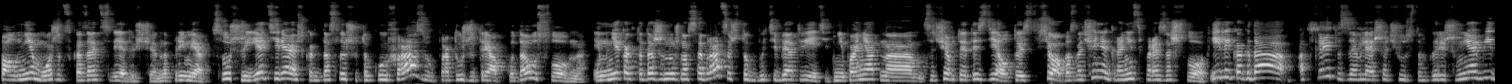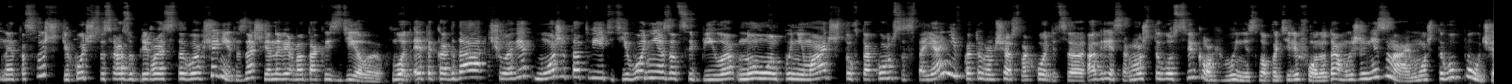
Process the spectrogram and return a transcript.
вполне может сказать следующее. Например, слушай, я теряюсь, когда слышу такую фразу про ту же тряпку, да, условно, и мне как-то даже нужно собраться, чтобы тебе ответить. Непонятно, зачем ты это сделал. То есть все, обозначение границ произошло. Или когда открыто заявляешь о чувствах, говоришь, мне обидно это слышать, и хочется сразу прервать с тобой общение, ты знаешь, я, наверное, так и сделаю. Вот, это когда человек может ответить, его не зацепило, но он понимает, что в таком состоянии, в котором сейчас находится агрессор, может, его свекровь вынесла по телефону, да, мы же не знаем, может, его пучат,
